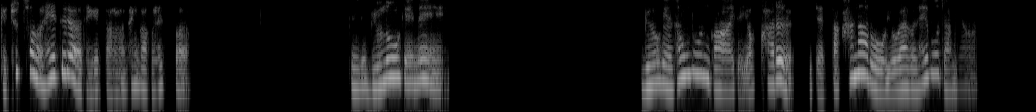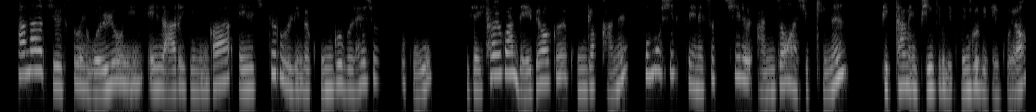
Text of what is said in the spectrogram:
이렇게 추천을 해 드려야 되겠다라는 생각을 했어요. 그 이제 뮤노겐의 뮤노겐 성분과 이제 역할을 이제 딱 하나로 요약을 해 보자면 산화 질소의 원료인 L-아르기닌과 L-시트롤린을 공급을 해 주고 이제 혈관 내벽을 공격하는 호모시스테인의 수치를 안정화시키는 비타민 B군이 공급이 되고요.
